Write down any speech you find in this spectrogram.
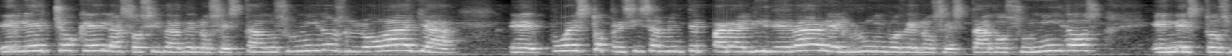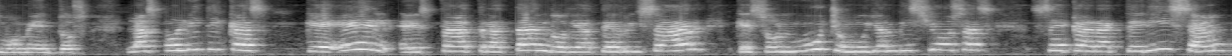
el hecho que la sociedad de los Estados Unidos lo haya eh, puesto precisamente para liderar el rumbo de los Estados Unidos en estos momentos. Las políticas que él está tratando de aterrizar, que son mucho, muy ambiciosas, se caracterizan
